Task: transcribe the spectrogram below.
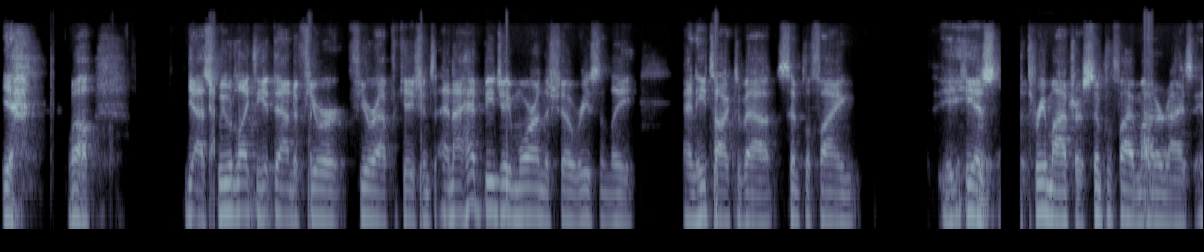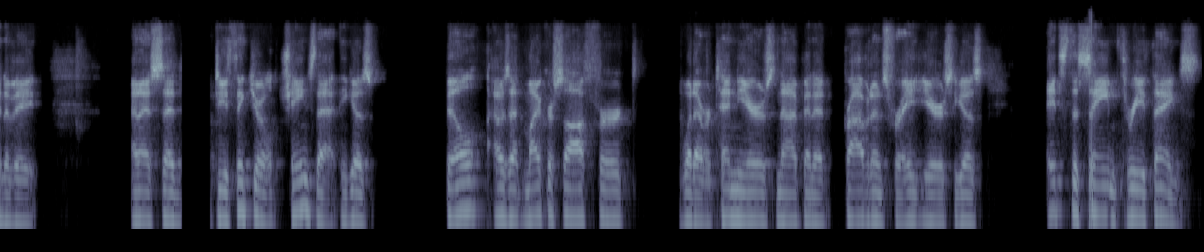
Yeah. Well, yes, we would like to get down to fewer fewer applications. And I had BJ Moore on the show recently, and he talked about simplifying. He has three mantras: simplify, modernize, innovate. And I said, "Do you think you'll change that?" He goes, "Bill, I was at Microsoft for whatever 10 years. Now I've been at Providence for eight years." He goes, "It's the same three things."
